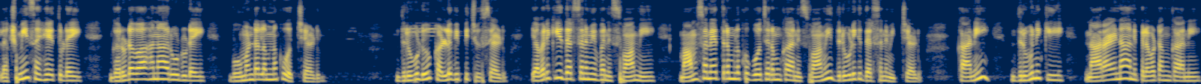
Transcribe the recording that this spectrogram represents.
లక్ష్మీ సహేతుడై గరుడ వాహనారూఢుడై భూమండలంనకు వచ్చాడు. ధ్రువుడు కళ్ళు విప్పి చూశాడు. ఎవరికీ దర్శనమివ్వని స్వామి? మాంసనేత్రములకు గోచరం కాని స్వామి ధ్రువుడికి దర్శనమిచ్చాడు. కానీ ధ్రువునికి నారాయణ అని పిలవటం కానీ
